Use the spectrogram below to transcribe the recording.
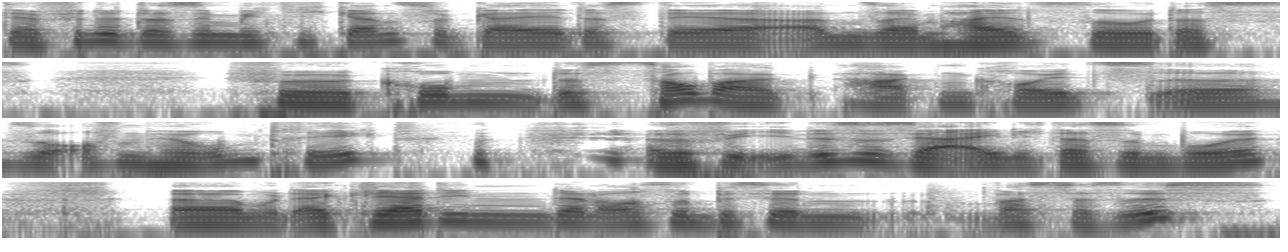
Der findet das nämlich nicht ganz so geil, dass der an seinem Hals so das für Krumm das Zauberhakenkreuz äh, so offen herumträgt. Also für ihn ist es ja eigentlich das Symbol. Ähm, und erklärt ihm dann auch so ein bisschen, was das ist.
